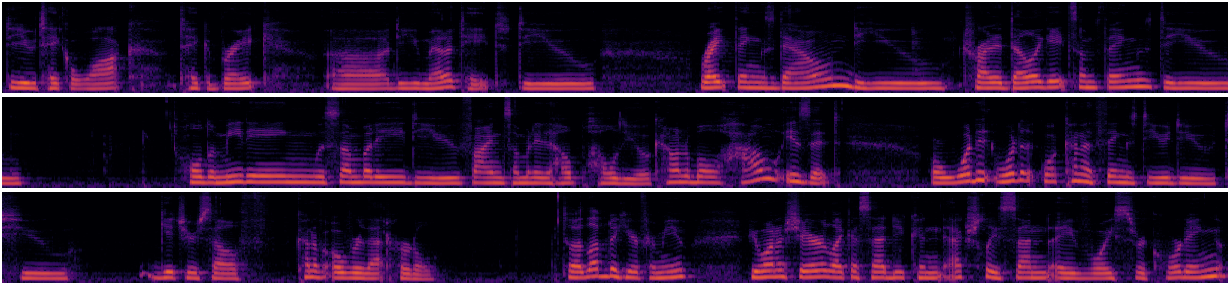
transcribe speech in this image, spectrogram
Do you take a walk, take a break? Uh, do you meditate? Do you write things down? Do you try to delegate some things? Do you hold a meeting with somebody? Do you find somebody to help hold you accountable? How is it, or what it, what what kind of things do you do to get yourself kind of over that hurdle? So I'd love to hear from you. If you want to share, like I said, you can actually send a voice recording,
